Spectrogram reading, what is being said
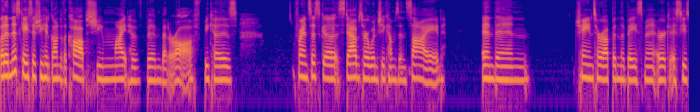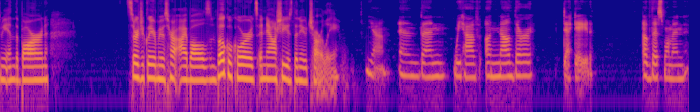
But in this case, if she had gone to the cops, she might have been better off because Francisca stabs her when she comes inside and then chains her up in the basement or excuse me in the barn surgically removes her eyeballs and vocal cords and now she is the new charlie Yeah. And then we have another decade of this woman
